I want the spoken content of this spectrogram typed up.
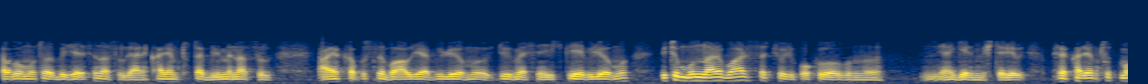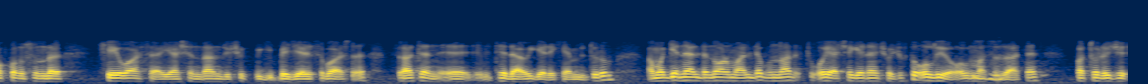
kaba motor becerisi nasıl, yani kalem tutabilme nasıl, ayakkabısını bağlayabiliyor mu, düğmesini ilikleyebiliyor mu? Bütün bunlar varsa çocuk okul olgunluğu yani gelmiştir. Mesela kalem tutma konusunda şey varsa, yaşından düşük bir becerisi varsa zaten e, tedavi gereken bir durum. Ama genelde normalde bunlar o yaşa gelen çocukta oluyor. Olması zaten patoloji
